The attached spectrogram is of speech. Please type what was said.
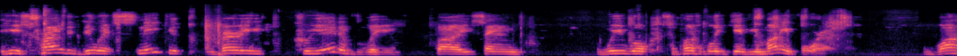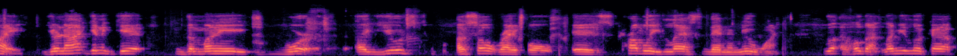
he's trying to do it sneak it very creatively by saying we will supposedly give you money for it. Why? You're not going to get the money worth. A used assault rifle is probably less than a new one. L- hold on, let me look up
